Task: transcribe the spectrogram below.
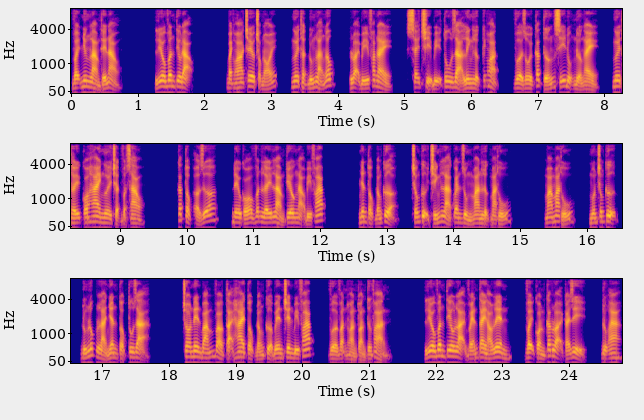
Vậy nhưng làm thế nào? Liêu vân tiêu đạo. Bạch hóa t r e o chọc nói, ngươi thật đúng là ngốc, loại bí pháp này sẽ chỉ bị tu giả linh lực kích hoạt, vừa rồi các tướng sĩ đụng đường này ngươi thấy có hai người chật vật sao? Các tộc ở giữa đều có vẫn lấy làm tiêu ngạo bí pháp. Nhân tộc đóng cửa, chống cự chính là quen dùng man lực ma thú. Ma ma thú muốn chống cự, đúng lúc là nhân tộc tu giả. Cho nên bám vào tại hai tộc đóng cửa bên trên bí pháp, vừa vặn hoàn toàn tương phản. Liêu vân tiêu lại vén tay áo lên, vậy còn các loại cái gì, đụng a?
